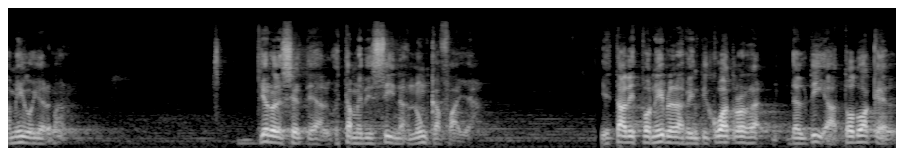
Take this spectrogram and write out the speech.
Amigo y hermano, quiero decirte algo, esta medicina nunca falla. Y está disponible las 24 horas del día a todo aquel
